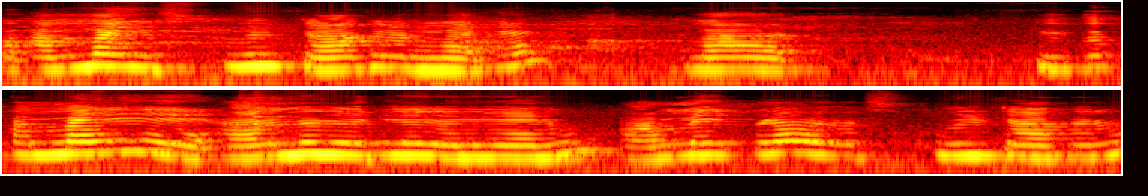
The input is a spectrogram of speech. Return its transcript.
ఒక అమ్మాయి స్కూల్ టాపర్ అనమాట మా ఒక అమ్మాయి ఆనందజ్యోతిలో చదివాను ఆ అమ్మాయి కూడా స్కూల్ టాపరు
